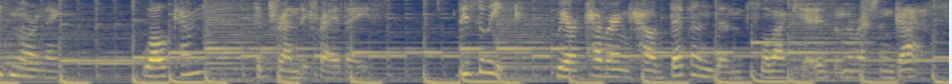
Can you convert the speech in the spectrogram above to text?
Good morning. Welcome to Trendy Fridays. This week, we are covering how dependent Slovakia is on Russian gas,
